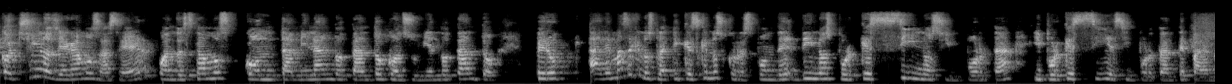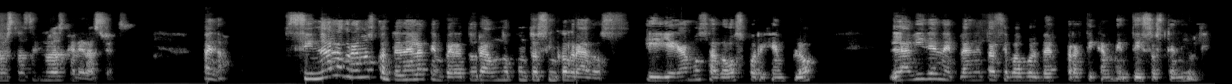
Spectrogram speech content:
cochinos llegamos a hacer cuando estamos contaminando tanto, consumiendo tanto? Pero además de que nos platiques qué nos corresponde, dinos por qué sí nos importa y por qué sí es importante para nuestras nuevas generaciones. Bueno, si no logramos contener la temperatura a 1.5 grados y llegamos a 2, por ejemplo, la vida en el planeta se va a volver prácticamente insostenible.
